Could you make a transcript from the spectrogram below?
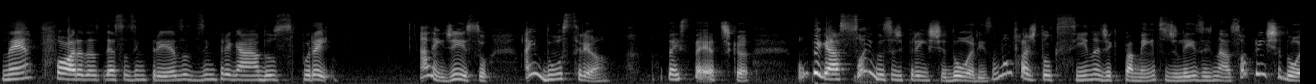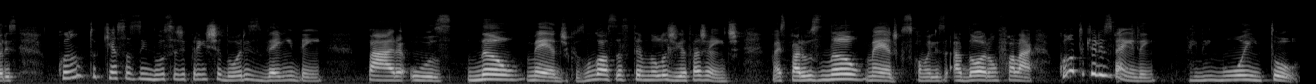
né, fora das, dessas empresas, desempregados por aí. Além disso, a indústria da estética, vamos pegar só a indústria de preenchedores, não vamos falar de toxina, de equipamentos, de lasers, nada, só preenchedores. Quanto que essas indústrias de preenchedores vendem para os não médicos, não gosto dessa terminologia, tá gente? Mas para os não médicos, como eles adoram falar, quanto que eles vendem? Vendem muito,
